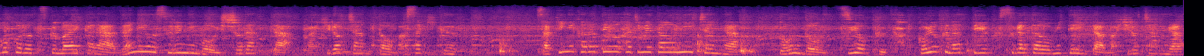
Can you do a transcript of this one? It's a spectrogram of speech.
心つく前から何をするにも一緒だったまひろちゃんとまさきくん。先に空手を始めたお兄ちゃんがどんどん強くかっこよくなっていく姿を見ていたまひろちゃんが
